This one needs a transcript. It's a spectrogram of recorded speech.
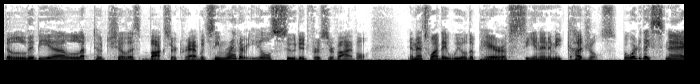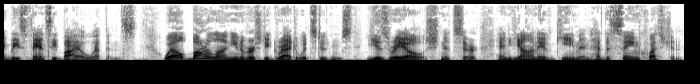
the Lybia leptochelis boxer crab would seem rather ill-suited for survival. And that's why they wield a pair of sea anemone cudgels. But where do they snag these fancy bioweapons? Well, Bar-Ilan University graduate students Yisrael Schnytzer and Yaniv Giman had the same question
